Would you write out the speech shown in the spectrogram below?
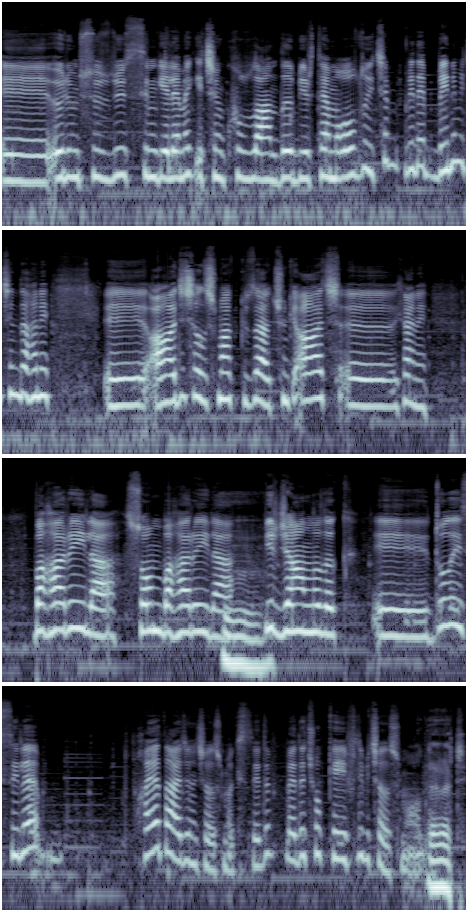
e, ölümsüzlüğü simgelemek için kullandığı bir tema olduğu için bir de benim için de hani e, ağacı çalışmak güzel çünkü ağaç e, yani baharıyla sonbaharıyla hmm. bir canlılık e, dolayısıyla hayat ağacını çalışmak istedim ve de çok keyifli bir çalışma oldu. Evet.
